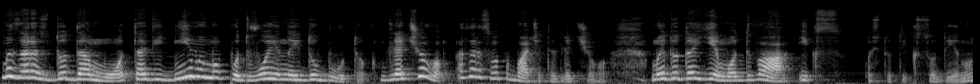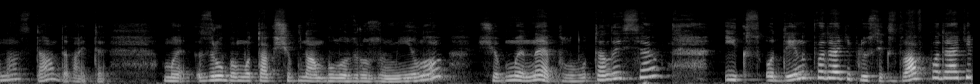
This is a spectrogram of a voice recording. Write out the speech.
Ми зараз додамо та віднімемо подвоєний добуток. Для чого? А зараз ви побачите для чого. Ми додаємо 2х, ось тут х1 у нас, да? давайте ми зробимо так, щоб нам було зрозуміло, щоб ми не плуталися х1 в квадраті плюс х2 в квадраті.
